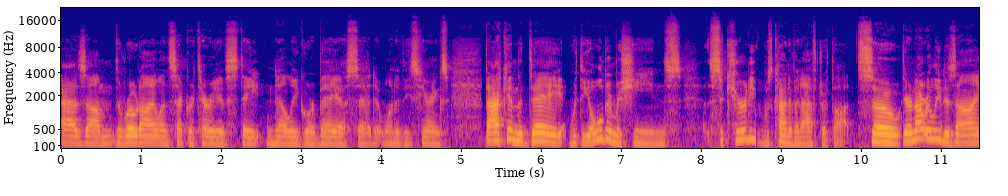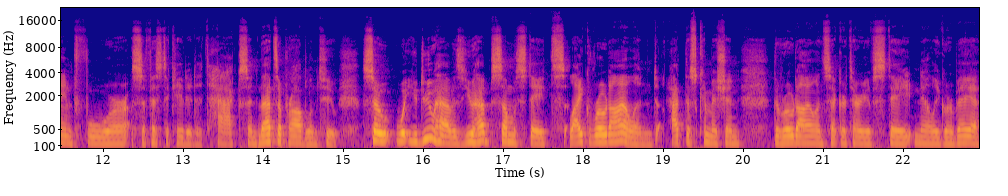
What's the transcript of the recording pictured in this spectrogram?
As um, the Rhode Island Secretary of State Nellie Gorbea said at one of these hearings, back in the day with the older machines, security was kind of an afterthought. So they're not really designed for sophisticated attacks, and that's a problem too. So what you do have is you have some states like Rhode Island at this commission, the Rhode Island Secretary of State, Nellie Gorbea,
